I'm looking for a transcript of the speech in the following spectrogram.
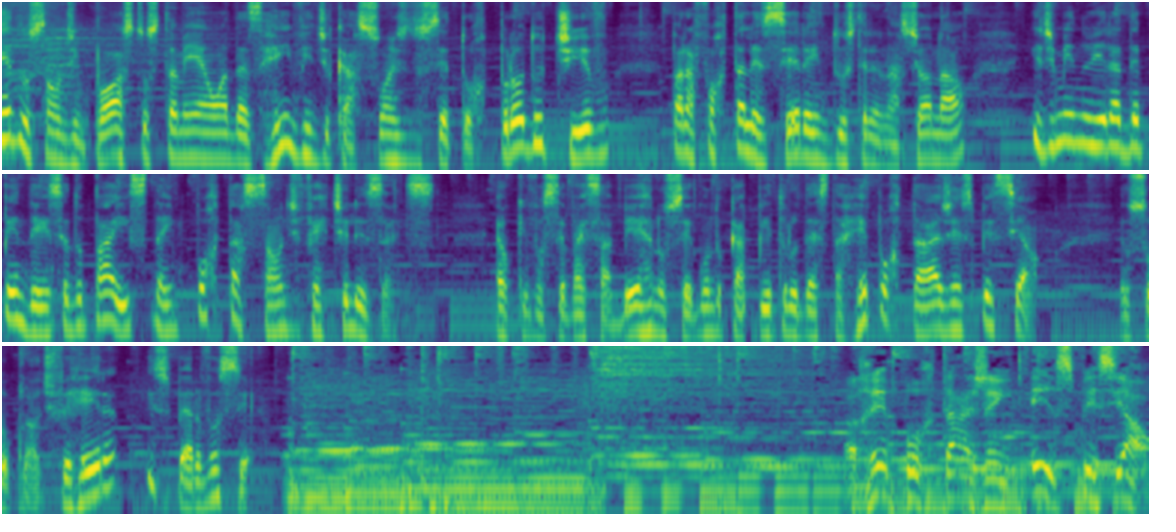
Redução de impostos também é uma das reivindicações do setor produtivo para fortalecer a indústria nacional e diminuir a dependência do país da importação de fertilizantes. É o que você vai saber no segundo capítulo desta reportagem especial. Eu sou Cláudio Ferreira espero você. Reportagem especial.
